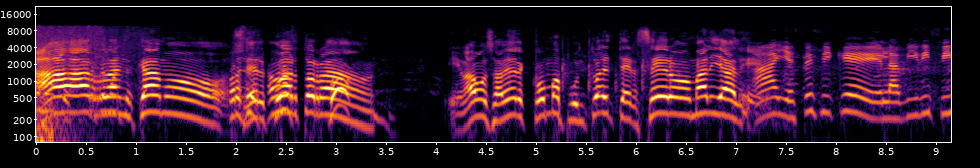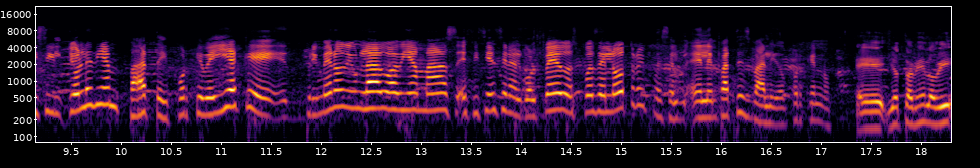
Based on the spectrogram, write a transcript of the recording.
Arrancamos el cuarto round. Y vamos a ver cómo apuntó el tercero Mariale. Ay, este sí que la vi difícil. Yo le di empate porque veía que primero de un lado había más eficiencia en el golpeo, después del otro y pues el, el empate es válido, ¿por qué no? Eh, yo también lo vi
